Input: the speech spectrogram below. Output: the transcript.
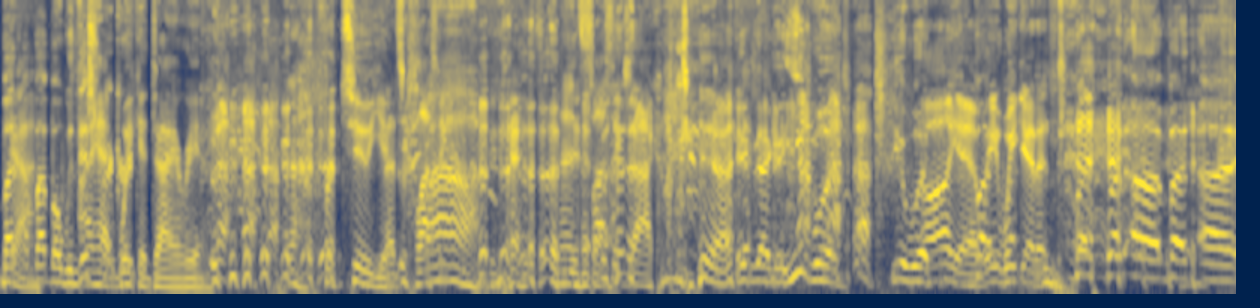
But Yeah. but but with this I had record, wicked diarrhea for two years. That's classic. Wow. That's- Classic Zach. exactly, you would, you would. Oh yeah, But- we, we get it. but uh, but uh,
